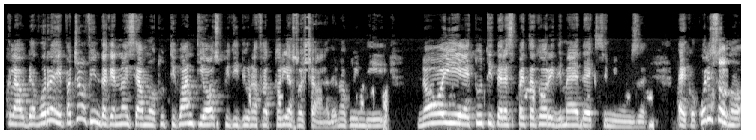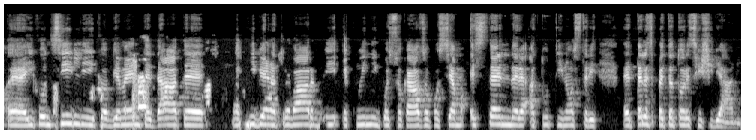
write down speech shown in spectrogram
Claudia, vorrei, facciamo finta che noi siamo tutti quanti ospiti di una fattoria sociale, no? quindi noi e tutti i telespettatori di Medex News. Ecco, quali sono eh, i consigli che ovviamente date a chi viene a trovarvi e quindi in questo caso possiamo estendere a tutti i nostri eh, telespettatori siciliani?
